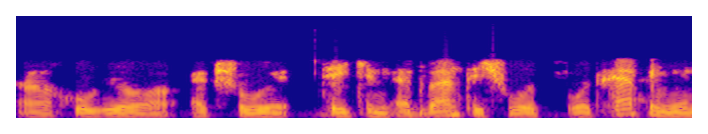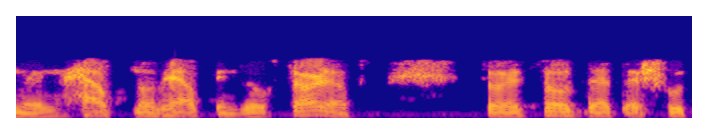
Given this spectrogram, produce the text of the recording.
uh, who will actually taking advantage of what's happening and help, not helping those startups. So I thought that I should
